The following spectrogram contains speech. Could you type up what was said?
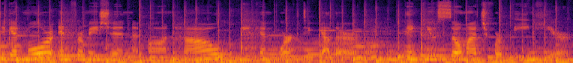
to get more information on how we can work together. Thank you so much for being here.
